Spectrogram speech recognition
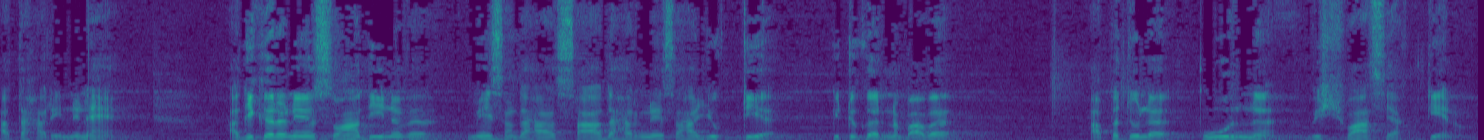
අතහරින්නේ නැහැ. අධිකරණය ස්වාධීනව මේ සඳහා සාධාරණය සහ යුක්තිය ඉටු කරන බව අප තුළ පූර්ණ විශ්වාසයක් තියෙනවා.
